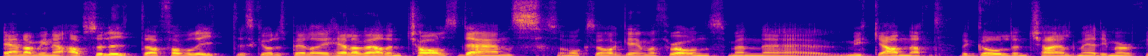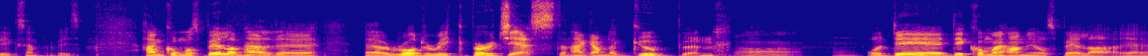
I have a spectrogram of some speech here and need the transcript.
en av mina absoluta favoritskådespelare i hela världen, Charles Dance, som också har Game of Thrones, men eh, mycket annat. The Golden Child med Eddie Murphy exempelvis. Han kommer att spela den här eh, eh Roderick Burgess, den här gamla gubben. Ah. Och det, det kommer han ju att spela eh,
